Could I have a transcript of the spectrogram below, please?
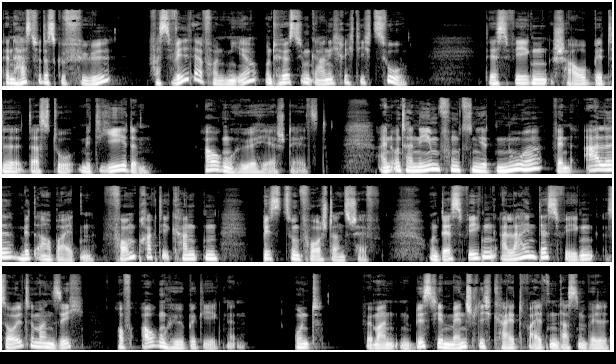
dann hast du das Gefühl, was will der von mir und hörst ihm gar nicht richtig zu. Deswegen schau bitte, dass du mit jedem Augenhöhe herstellst. Ein Unternehmen funktioniert nur, wenn alle mitarbeiten, vom Praktikanten bis zum Vorstandschef. Und deswegen, allein deswegen sollte man sich auf Augenhöhe begegnen. Und wenn man ein bisschen Menschlichkeit walten lassen will,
